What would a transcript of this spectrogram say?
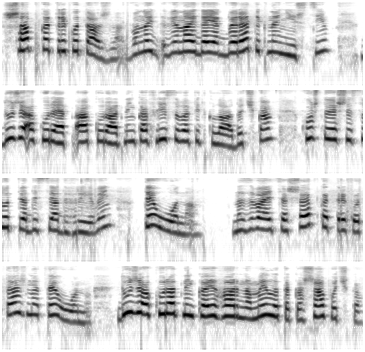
шапка трикотажна. Воно, вона йде як беретик на ніжці. Дуже акурат, акуратненька флісова підкладочка. Коштує 650 гривень. Теона. Називається шапка трикотажна Теоно. Дуже акуратненька і гарна, мила така шапочка.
